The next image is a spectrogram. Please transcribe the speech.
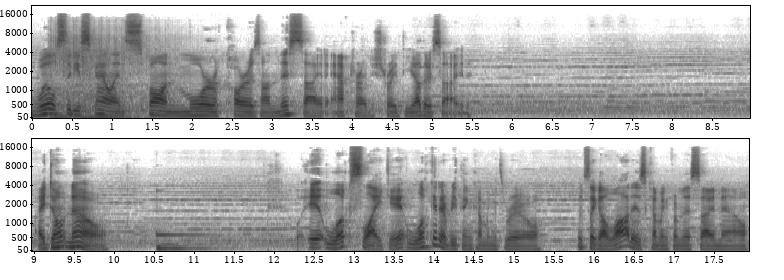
will Cities Skylines spawn more cars on this side after I destroyed the other side? I don't know. It looks like it. Look at everything coming through. Looks like a lot is coming from this side now.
